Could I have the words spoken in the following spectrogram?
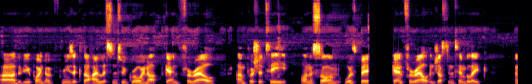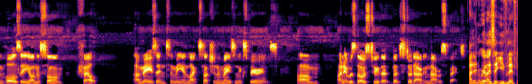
uh the viewpoint of music that i listened to growing up getting pharrell and pusha t on a song was big. Getting pharrell and justin timberlake and halsey on a song felt amazing to me and like such an amazing experience. Um, and it was those two that, that stood out in that respect. I didn't realize that you've left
